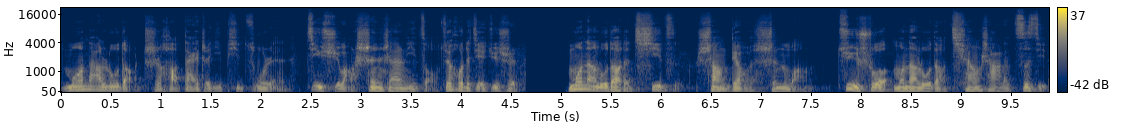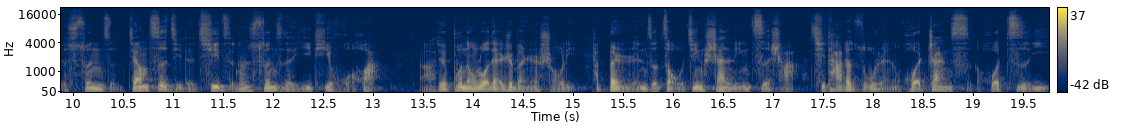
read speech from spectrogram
莫纳鲁道只好带着一批族人继续往深山里走。最后的结局是，莫纳鲁道的妻子上吊身亡。据说莫纳鲁道枪杀了自己的孙子，将自己的妻子跟孙子的遗体火化，啊，就不能落在日本人手里。他本人则走进山林自杀，其他的族人或战死或自缢，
